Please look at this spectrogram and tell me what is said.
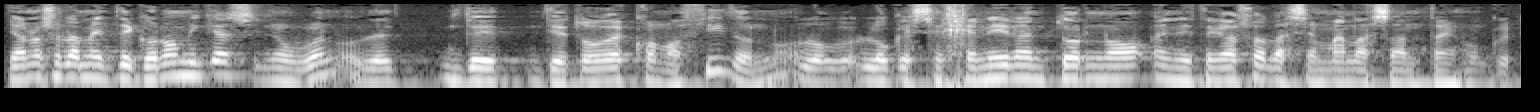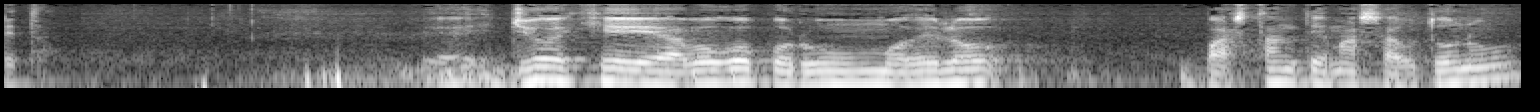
ya no solamente económica, sino bueno, de, todo desconocido, ¿no? Lo, que se genera en torno, en este caso, a la Semana Santa en concreto. Eh, yo es que abogo por un modelo bastante más autónomo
